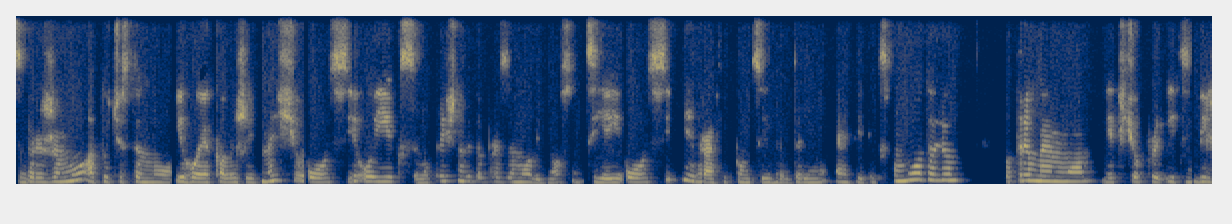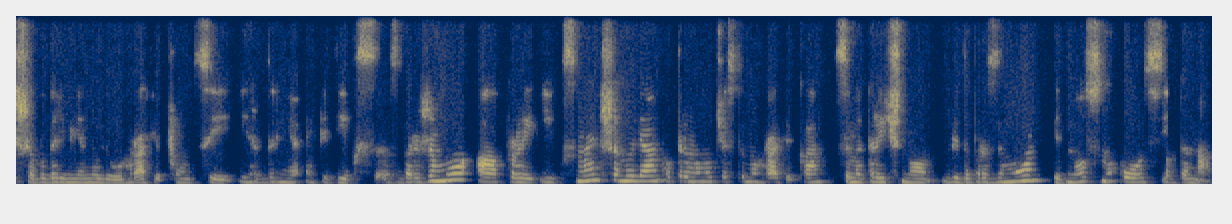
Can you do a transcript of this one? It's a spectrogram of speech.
збережемо, а ту частину його, яка лежить нижче осі ОХ, симетрично відобразимо відносно цієї осі і графік функції y дорівнює f від x по модулю. Отримаємо, якщо при х більше буде рівня нулю, графік функції y дорівнює f від x збережемо, а при х менше нуля отриману частину графіка симетрично відобразимо відносно осі ординат.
